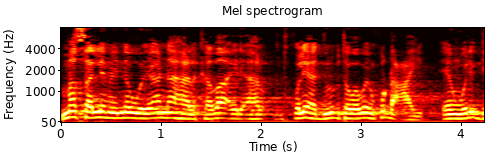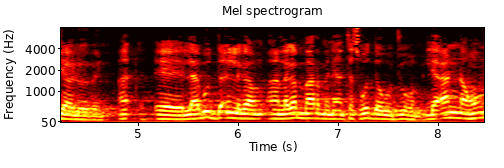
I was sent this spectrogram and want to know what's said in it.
ma salimayno wey ana ahl kabaa'ir qolyaha dunuubta waaweyn ku dhacay een weli gaalooben laabudda in aan laga maarmayn an taswada wujuuhum liannahum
